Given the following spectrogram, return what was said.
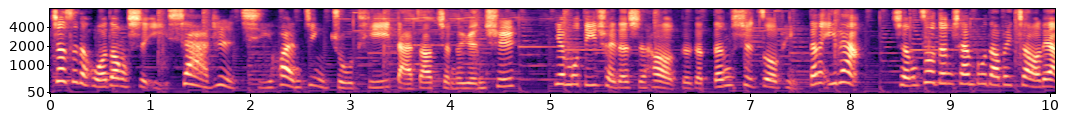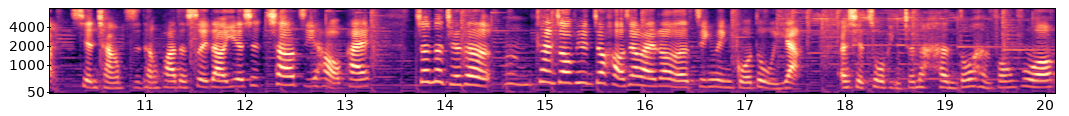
这次的活动是以夏日奇幻境主题打造整个园区。夜幕低垂的时候，各个灯饰作品灯一亮，整座登山步道被照亮，现场紫藤花的隧道也是超级好拍，真的觉得，嗯，看照片就好像来到了精灵国度一样。而且作品真的很多很丰富哦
